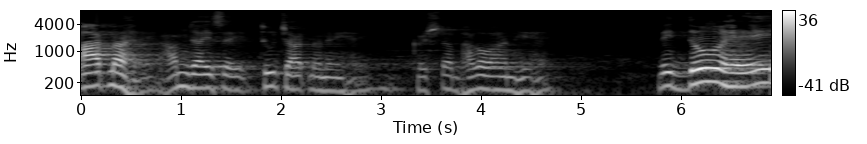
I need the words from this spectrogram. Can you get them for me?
आत्मा है। हम जैसे तुच्छ आत्मा नहीं है, कृष्ण भगवान ही है। वे दो है,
